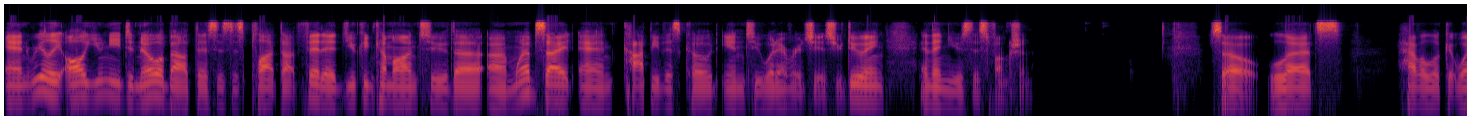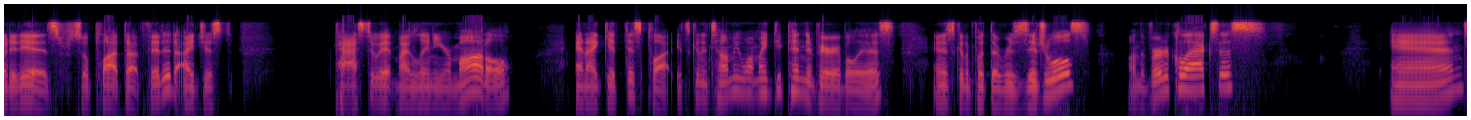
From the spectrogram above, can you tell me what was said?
and really all you need to know about this is this plot.fitted. You can come on to the um, website and copy this code into whatever it is you're doing and then use this function. So let's have a look at what it is. So plot.fitted, I just pass to it my linear model and I get this plot. It's going to tell me what my dependent variable is, and it's going to put the residuals on the vertical axis and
